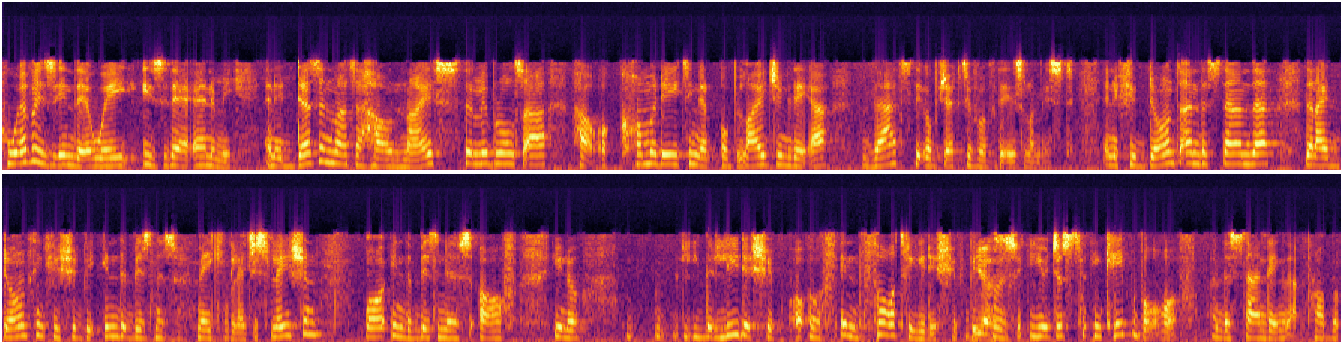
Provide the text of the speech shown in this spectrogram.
whoever is in their way is their enemy. And it doesn't matter how nice the liberals are, how accommodating and obliging they are, that's the objective of the Islamist. And if you don't understand that, then I don't think you should be in the business of making legislation or in the business of, you know, the leadership of, in thought leadership, because yes. you're just incapable of understanding that problem.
